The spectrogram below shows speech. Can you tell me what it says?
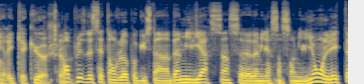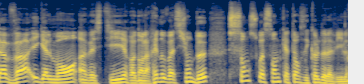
Eric Cuoche. En plus de cette enveloppe, Augustin, d'un milliard d'un milliard 500 millions, l'État va également investir dans la rénovation de 160 74 écoles de la ville.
